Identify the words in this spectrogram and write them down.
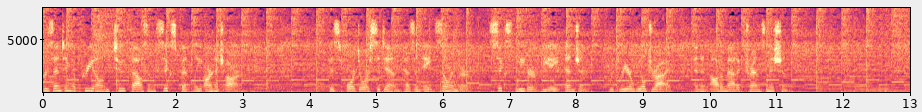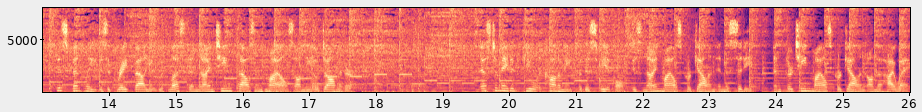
Presenting a pre-owned 2006 Bentley Arnage R. This four-door sedan has an 8-cylinder, 6-liter V8 engine, with rear-wheel drive, and an automatic transmission. This Bentley is a great value with less than 19,000 miles on the odometer. Estimated fuel economy for this vehicle is 9 miles per gallon in the city, and 13 miles per gallon on the highway.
